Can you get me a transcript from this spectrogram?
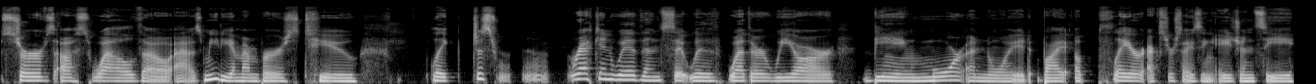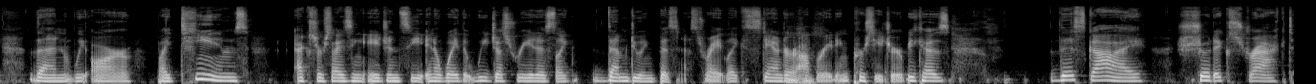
serves us well though as media members to like just reckon with and sit with whether we are being more annoyed by a player exercising agency than we are by teams exercising agency in a way that we just read as like them doing business, right? Like standard mm-hmm. operating procedure because this guy should extract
